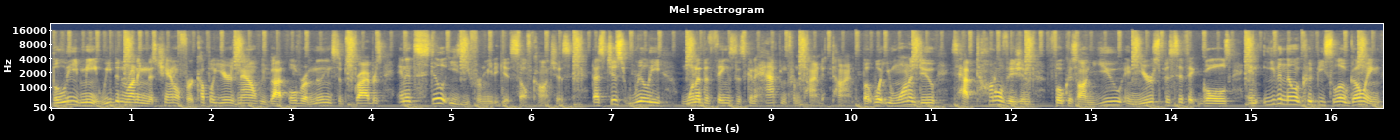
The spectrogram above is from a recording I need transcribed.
Believe me, we've been running this channel for a couple years now. We've got over a million subscribers and it's still easy for me to get self-conscious. That's just really one of the things that's gonna happen from time to time. But what you wanna do is have tunnel vision, focus on you and your specific goals, and even though it could be slow going,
